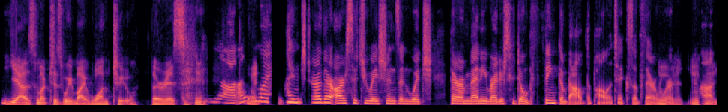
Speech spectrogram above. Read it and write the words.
yeah, as much as we might want to, there is. Yeah, I mean, like I'm sure there are situations in which there are many writers who don't think about the politics of their work. Mhm.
